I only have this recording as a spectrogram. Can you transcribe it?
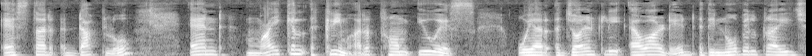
Esther Duflo and Michael Kremer from US were jointly awarded the Nobel Prize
